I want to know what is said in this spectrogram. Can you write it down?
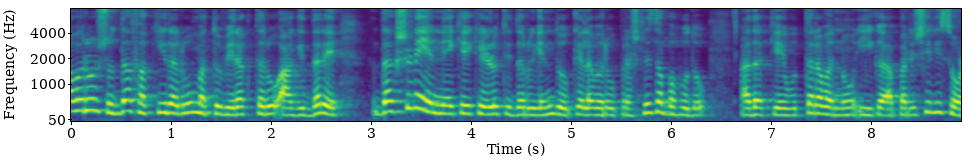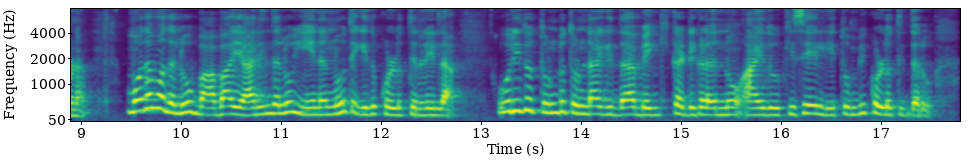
ಅವರು ಶುದ್ಧ ಫಕೀರರು ಮತ್ತು ವಿರಕ್ತರು ಆಗಿದ್ದರೆ ದಕ್ಷಿಣೆಯನ್ನೇಕೆ ಕೇಳುತ್ತಿದ್ದರು ಎಂದು ಕೆಲವರು ಪ್ರಶ್ನಿಸಬಹುದು. ಅದಕ್ಕೆ ಉತ್ತರವನ್ನು ಈಗ ಪರಿಶೀಲಿಸೋಣ. ಮೊದಮೊದಲು ಬಾಬಾ ಯಾರಿಂದಲೂ ಏನನ್ನೂ ತೆಗೆದುಕೊಳ್ಳುತ್ತಿರಲಿಲ್ಲ. ಉರಿದು ತುಂಡು ತುಂಡಾಗಿದ್ದ ಬೆಂಕಿ ಕಡ್ಡಿಗಳನ್ನು ಆಯ್ದು ಕಿಸೆಯಲ್ಲಿ ತುಂಬಿಕೊಳ್ಳುತ್ತಿದ್ದರು.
